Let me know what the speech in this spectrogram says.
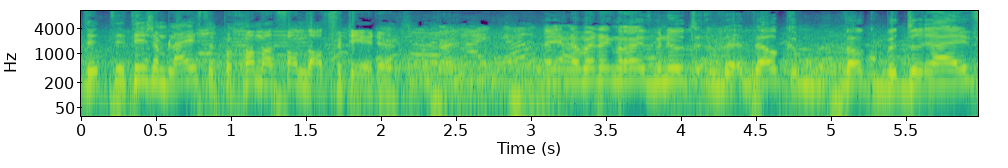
dit, dit is en blijft het programma van de adverteerder. Hey, nou ben ik nog even benieuwd, welk, welk bedrijf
